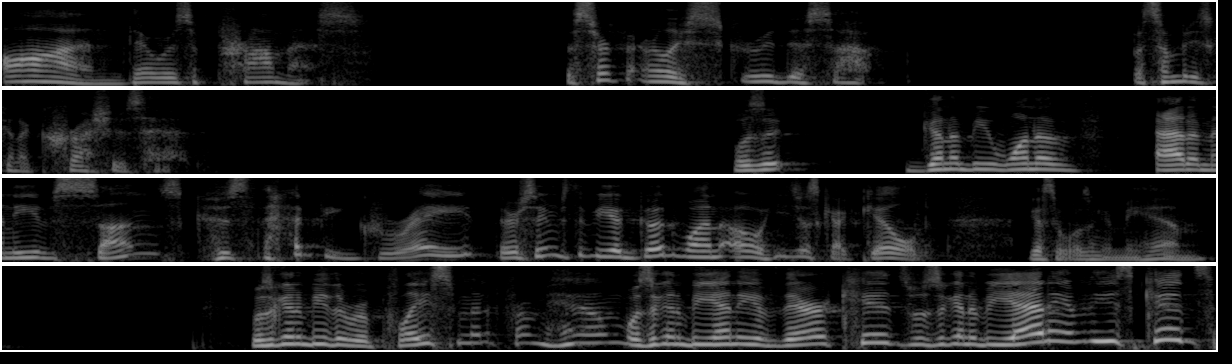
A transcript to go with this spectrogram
on, there was a promise. The serpent really screwed this up, but somebody's going to crush his head. Was it going to be one of Adam and Eve's sons? Because that'd be great. There seems to be a good one. Oh, he just got killed. I guess it wasn't going to be him. Was it going to be the replacement from him? Was it going to be any of their kids? Was it going to be any of these kids?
